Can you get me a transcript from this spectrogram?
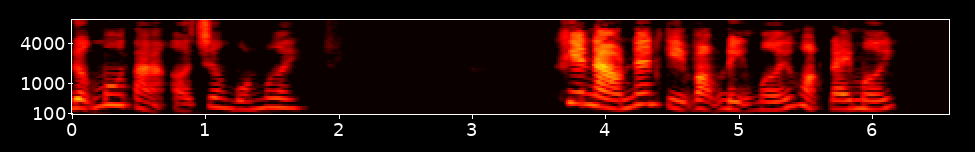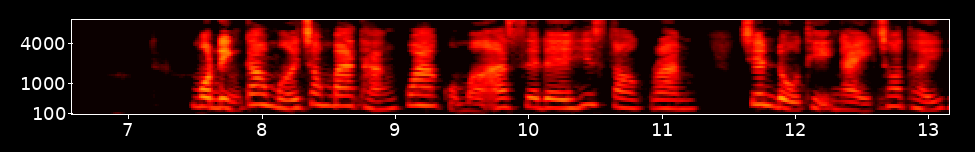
được mô tả ở chương 40. Khi nào nên kỳ vọng đỉnh mới hoặc đáy mới? Một đỉnh cao mới trong 3 tháng qua của MACD histogram trên đồ thị ngày cho thấy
